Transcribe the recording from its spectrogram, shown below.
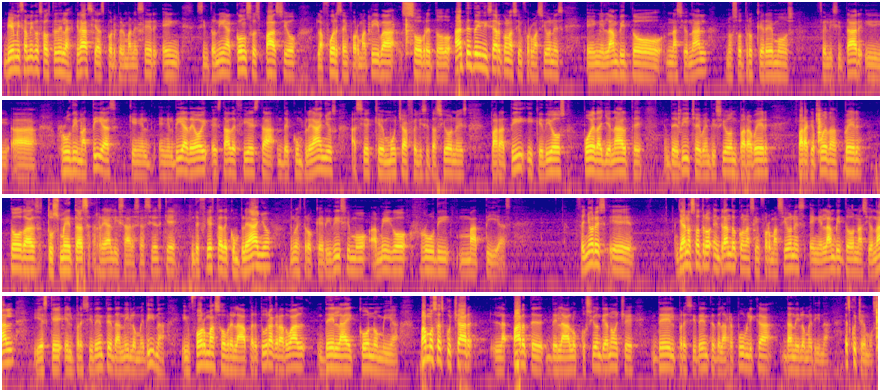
Bien, mis amigos, a ustedes las gracias por permanecer en sintonía con su espacio, la fuerza informativa sobre todo. Antes de iniciar con las informaciones en el ámbito nacional, nosotros queremos felicitar a Rudy Matías, quien en el, día de hoy está de fiesta de cumpleaños, así es que muchas felicitaciones para ti y que Dios pueda llenarte de dicha y bendición para ver, para que puedas ver todas tus metas realizarse. Así es que de fiesta de cumpleaños, nuestro queridísimo amigo Rudy Matías. Señores, eh, ya nosotros entrando con las informaciones en el ámbito nacional, y es que el presidente Danilo Medina informa sobre la apertura gradual de la economía. Vamos a escuchar la parte de la locución de anoche del presidente de la República, Danilo Medina. Escuchemos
